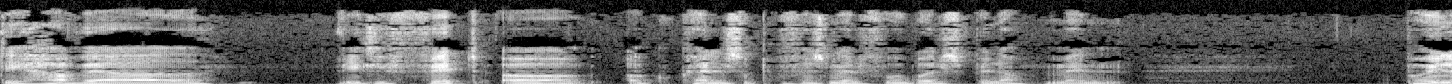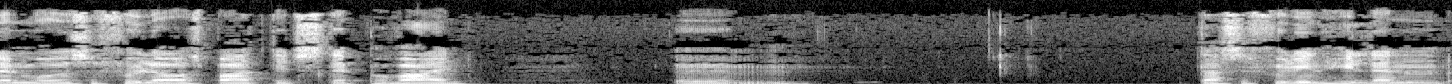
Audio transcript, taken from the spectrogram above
Det har været virkelig fedt at, at kunne kalde sig professionel fodboldspiller, men på en eller anden måde, så føler jeg også bare, at det er et step på vejen. Øhm, der er selvfølgelig en helt anden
